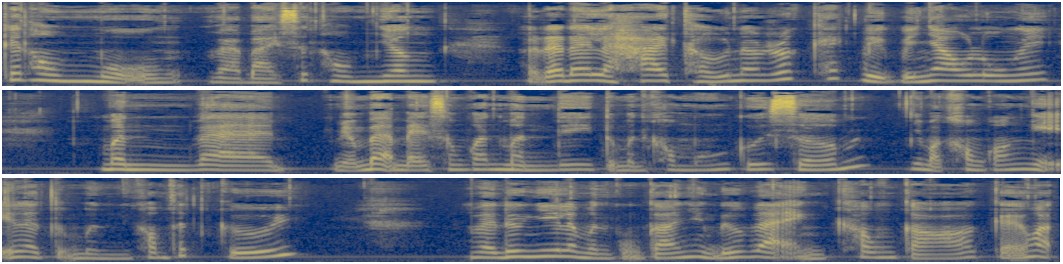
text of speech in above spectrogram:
kết hôn muộn và bài xích hôn nhân. Thật ra đây là hai thứ nó rất khác biệt với nhau luôn ấy mình và những bạn bè xung quanh mình đi, tụi mình không muốn cưới sớm, nhưng mà không có nghĩa là tụi mình không thích cưới. Và đương nhiên là mình cũng có những đứa bạn không có kế hoạch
